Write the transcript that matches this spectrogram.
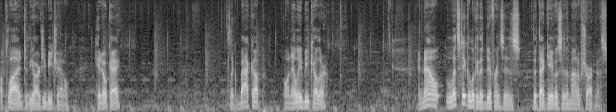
applied to the RGB channel. Hit OK. Click back up on LAB color. And now, let's take a look at the differences that that gave us in the amount of sharpness.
